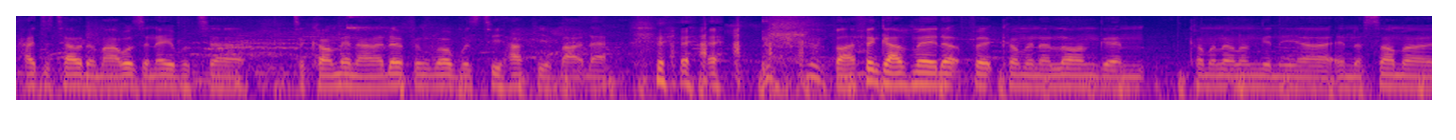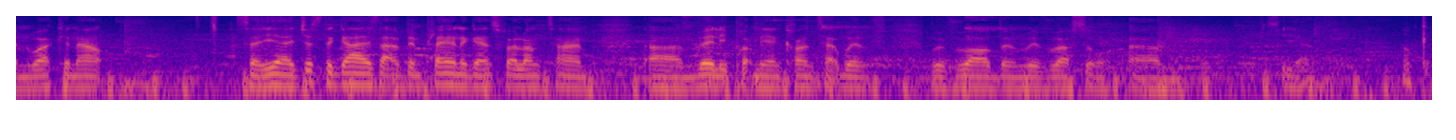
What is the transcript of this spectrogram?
had to tell them I wasn't able to to come in, and I don't think Rob was too happy about that. but I think I've made up for it coming along and coming along in the uh, in the summer and working out. So yeah, just the guys that I've been playing against for a long time um, really put me in contact with with Rob and with Russell. Um, so yeah. Okay.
